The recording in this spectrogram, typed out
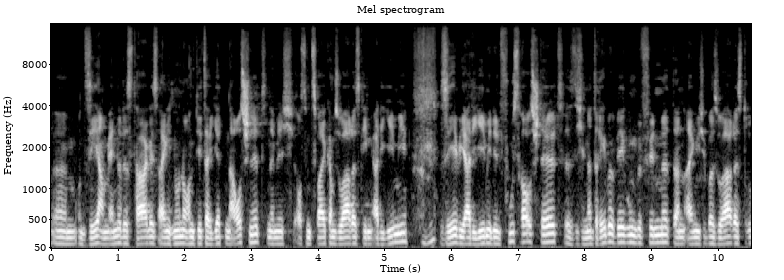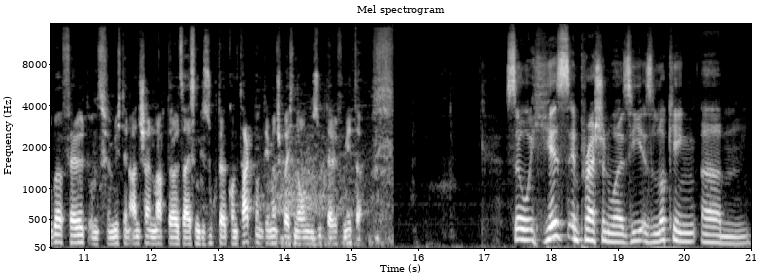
ähm, und sehe am Ende des Tages eigentlich nur noch einen detaillierten Ausschnitt, nämlich aus dem Zweikampf Suarez gegen Adiemi. Mhm. Sehe, wie Adiemi den Fuß rausstellt, sich in einer Drehbewegung befindet, dann eigentlich über Suarez drüber fällt und es für mich den Anschein macht, als sei es ein gesuchter Kontakt und dementsprechend auch ein gesuchter Elfmeter. So his impression was he is looking. Um,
